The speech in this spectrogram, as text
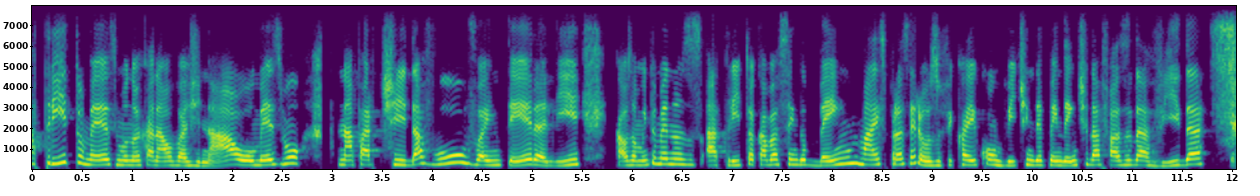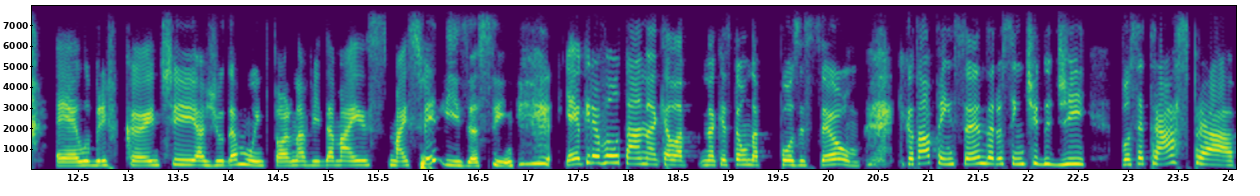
atrito mesmo no canal vaginal, ou mesmo na parte da vulva inteira ali, causa muito menos atrito, acaba sendo bem mais prazeroso. Fica aí o convite, independente da fase da vida, é, lubrificante ajuda muito, torna a vida mais, mais feliz, assim. E aí eu queria voltar naquela, na questão da posição, que, que eu tava pensando era o sentido de você traz para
